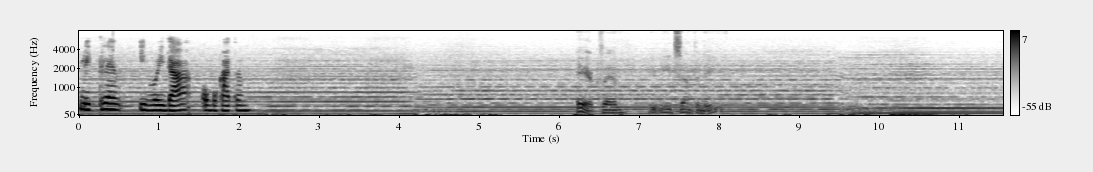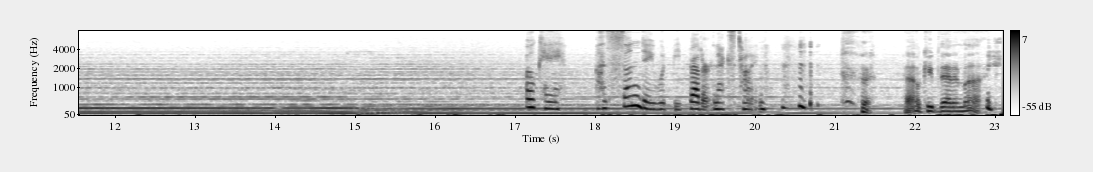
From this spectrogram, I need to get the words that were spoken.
lui Clem îi voi da o bucată. Here, Clem, you need something to eat. Okay, a Sunday would be better next time. I'll keep that in mind.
